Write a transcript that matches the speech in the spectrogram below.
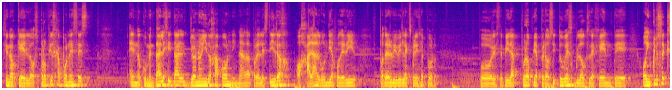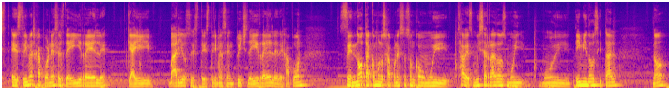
sino que los propios japoneses en documentales y tal, yo no he ido a Japón ni nada por el estilo. Ojalá algún día poder ir poder vivir la experiencia por, por este, vida propia, pero si tú ves blogs de gente o incluso streamers japoneses de IRL, que hay varios este, streamers en Twitch de IRL de Japón, se nota como los japoneses son como muy, ¿sabes? Muy cerrados, muy, muy tímidos y tal, ¿no?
